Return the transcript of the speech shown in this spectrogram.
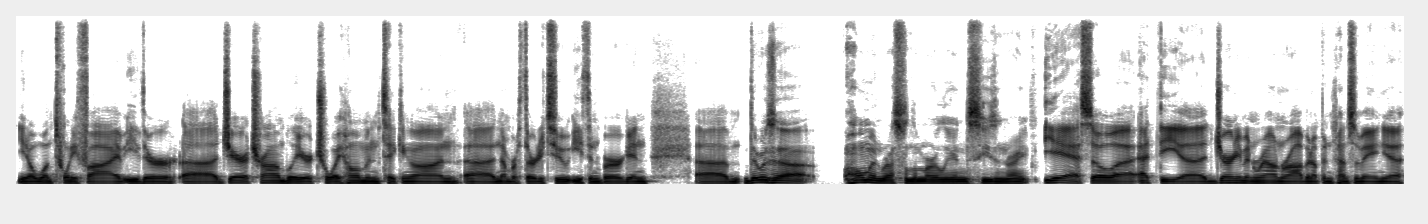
you know, 125, either uh, Jarrett Trombley or Troy Homan taking on uh, number 32, Ethan Berginc. Um, there was a Homan wrestled them earlier in the season, right? Yeah. So uh, at the uh, journeyman round robin up in Pennsylvania,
